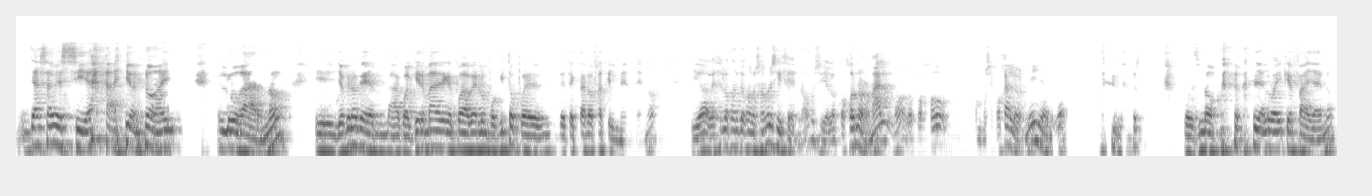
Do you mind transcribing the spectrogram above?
ya sabes si hay o no hay lugar, ¿no? Y yo creo que a cualquier madre que pueda verlo un poquito puede detectarlo fácilmente, ¿no? Y yo a veces lo cuento con los hombres y dicen, no, pues yo lo cojo normal, ¿no? Lo cojo como se cogen los niños, ¿no? pues no, hay algo ahí que falla, ¿no?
